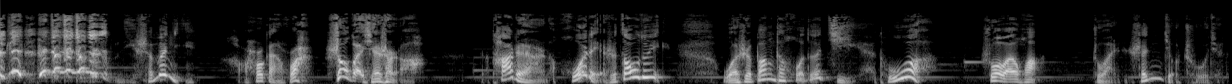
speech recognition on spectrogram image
你、你、你、你，你什么你？好好干活，少管闲事啊！他这样的活着也是遭罪，我是帮他获得解脱。说完话，转身就出去了。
